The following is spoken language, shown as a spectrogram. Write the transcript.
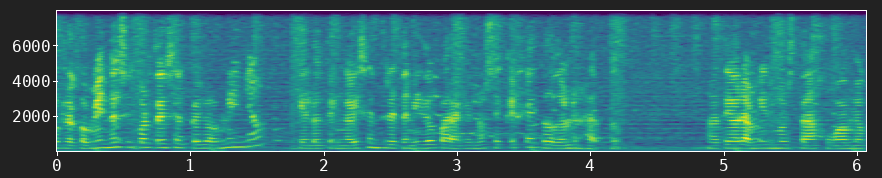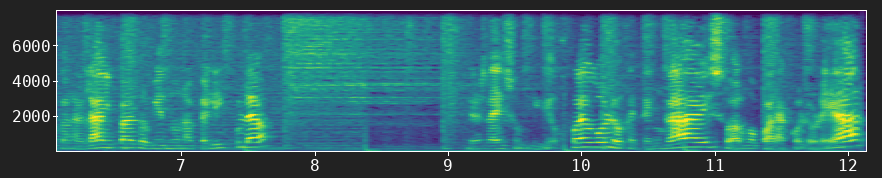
Os recomiendo si cortáis el pelo a un niño que lo tengáis entretenido para que no se queje todo el rato. Mateo ahora mismo está jugando con el iPad o viendo una película. Les dais un videojuego, lo que tengáis, o algo para colorear,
